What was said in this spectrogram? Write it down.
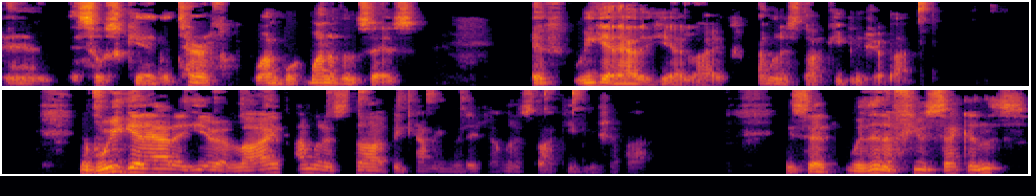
And they're so scared, they're terrified. One, one of them says, if we get out of here alive, I'm going to start keeping Shabbat. If we get out of here alive, I'm going to start becoming religious. I'm going to start keeping Shabbat. He said, within a few seconds,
